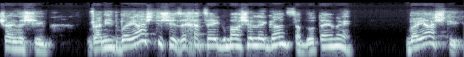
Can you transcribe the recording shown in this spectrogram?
של אנשים, ואני התביישתי שזה חצי גמר של גרנדסאם, זאת האמת. התביישתי.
